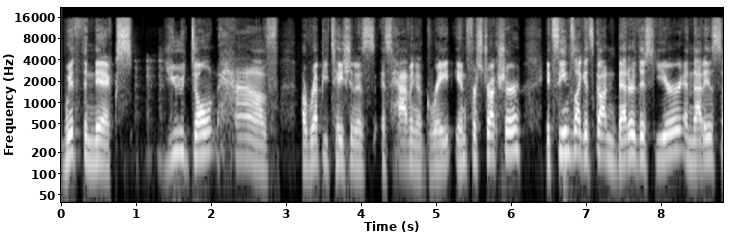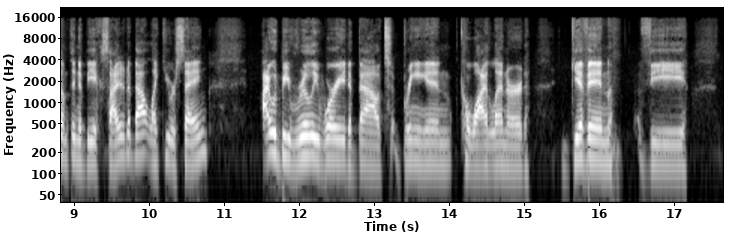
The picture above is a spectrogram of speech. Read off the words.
with the Knicks, you don't have a reputation as as having a great infrastructure. It seems like it's gotten better this year, and that is something to be excited about. Like you were saying, I would be really worried about bringing in Kawhi Leonard, given the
